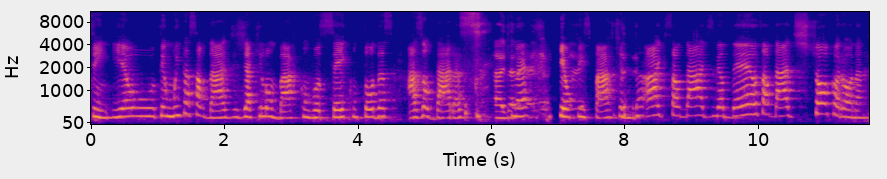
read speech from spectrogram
Sim, e eu tenho muita saudade de aquilombar com você e com todas as Odaras, Ai, né? Que eu fiz parte. Ai, que saudades, meu Deus, saudades. Show, Corona.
